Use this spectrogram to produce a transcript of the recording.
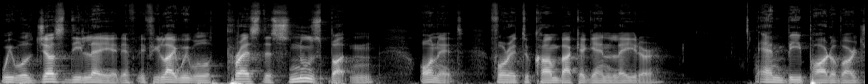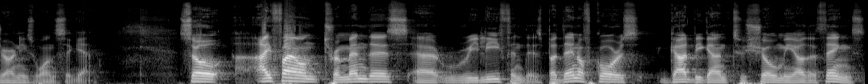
We will just delay it. If, if you like, we will press the snooze button on it for it to come back again later and be part of our journeys once again. So I found tremendous uh, relief in this. But then, of course, God began to show me other things.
